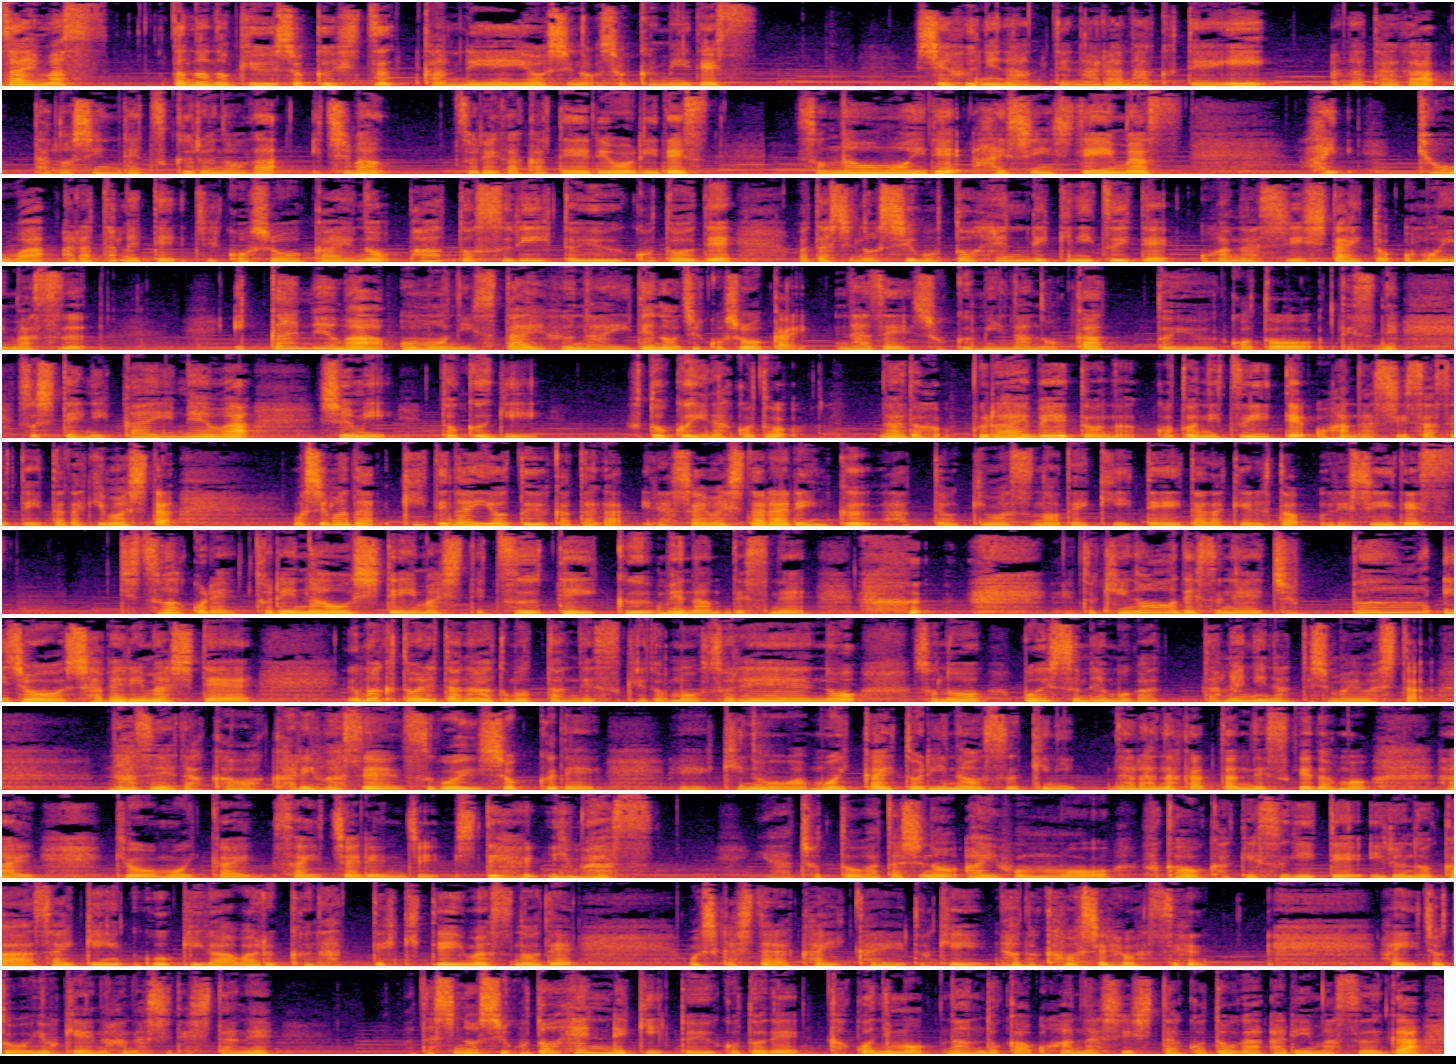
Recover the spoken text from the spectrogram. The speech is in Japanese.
ざいます。大人の給食室管理栄養士の職味です。シェフになんてならなくていい。あなたが楽しんで作るのが一番。それが家庭料理です。そんな思いで配信しています。はい。今日は改めて自己紹介のパート3ということで私の仕事遍歴についてお話ししたいと思います。1回目は主にスタイフ内での自己紹介なぜ職味なのかということですね。そして2回目は趣味特技不得意なことなどプライベートなことについてお話しさせていただきました。もしまだ聞いてないよという方がいらっしゃいましたらリンク貼っておきますので聞いていただけると嬉しいです。実はこれ撮り直していまして2テイク目なんですね。えっと昨日ですね10分以上喋りましてうまく撮れたなと思ったんですけどもそれのそのボイスメモがダメになってしまいました。なぜだか分かりません。すごいショックで、えー、昨日はもう一回撮り直す気にならなかったんですけどもはい。今日もう一回再チャレンジしています。いやちょっと私の iPhone も負荷をかけすぎているのか最近動きが悪くなってきていますのでもしかしたら買い替え時なのかもしれません。はいちょっと余計な話でしたね私の仕事遍歴ということで過去にも何度かお話ししたことがありますが、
